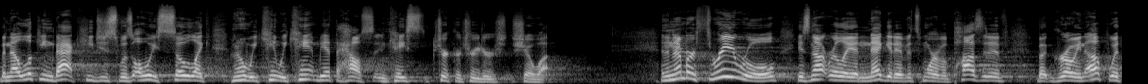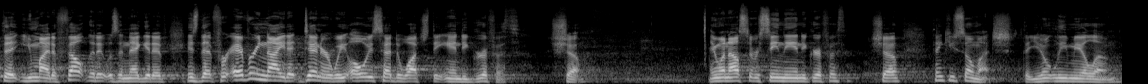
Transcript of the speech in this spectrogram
But now looking back, he just was always so like, no, we can't, we can't be at the house in case trick or treaters show up. And the number three rule is not really a negative, it's more of a positive, but growing up with it, you might have felt that it was a negative, is that for every night at dinner, we always had to watch the Andy Griffith show. Anyone else ever seen the Andy Griffith show? Thank you so much that you don't leave me alone.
